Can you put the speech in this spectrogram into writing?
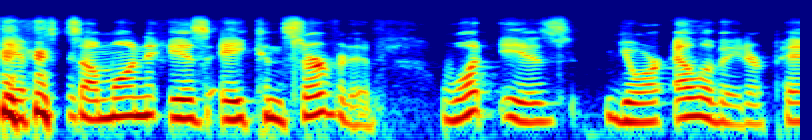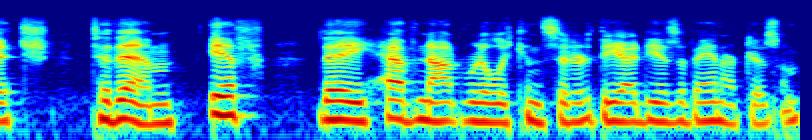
If someone is a conservative, what is your elevator pitch to them if they have not really considered the ideas of anarchism?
